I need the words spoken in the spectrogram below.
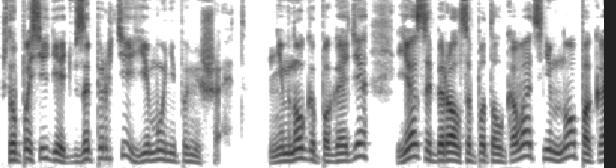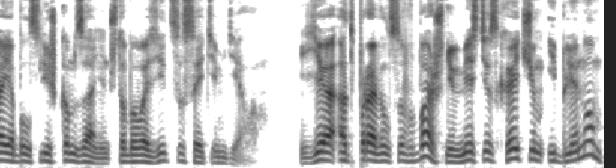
что посидеть в заперти ему не помешает. Немного погодя, я собирался потолковать с ним, но пока я был слишком занят, чтобы возиться с этим делом. Я отправился в башню вместе с Хэтчем и Блином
